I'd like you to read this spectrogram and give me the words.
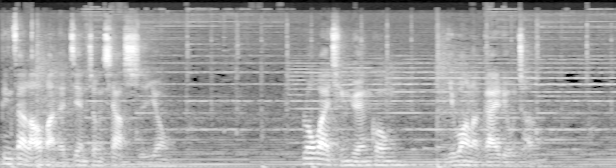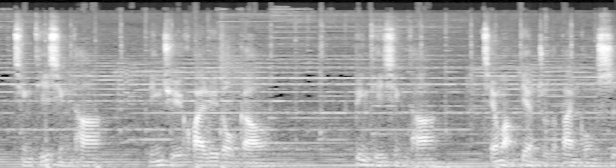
并在老板的见证下食用。若外勤员工遗忘了该流程，请提醒他领取一块绿豆糕，并提醒他前往店主的办公室。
